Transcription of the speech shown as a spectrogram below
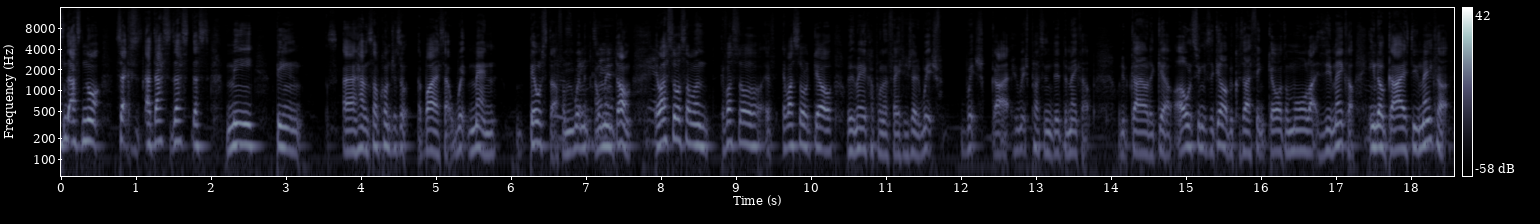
That's that's not sex. uh, That's that's that's me being uh, having subconscious bias that with men build stuff and women and women don't. Yeah. If I saw someone, if I saw if, if I saw a girl with makeup on her face and said which which guy, which person did the makeup, the guy or the girl, I always think it's a girl because I think girls are more likely to do makeup, even though guys do makeup,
